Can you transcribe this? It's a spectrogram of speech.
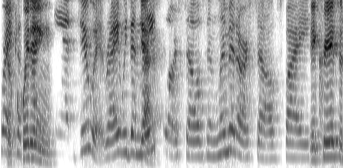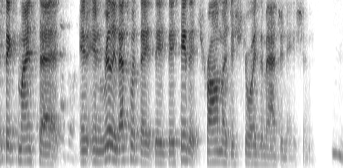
right so quitting can't do it right we then yeah. label ourselves and limit ourselves by it creates a fixed mindset and, and really that's what they, they they say that trauma destroys imagination hmm.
